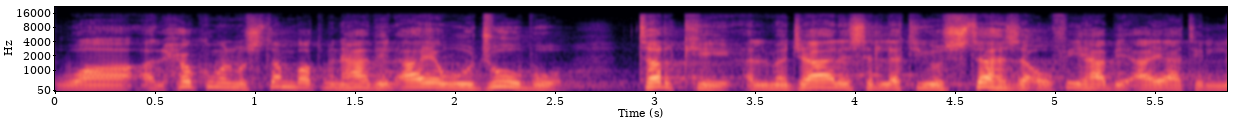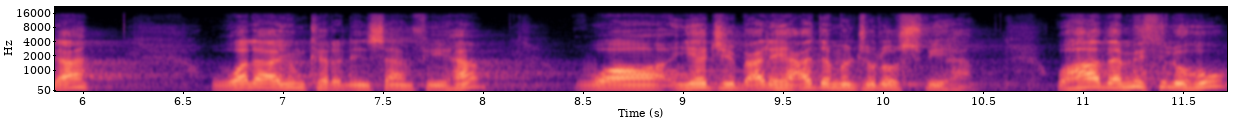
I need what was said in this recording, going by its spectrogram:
والحكم المستنبط من هذه الآية وجوب ترك المجالس التي يستهزأ فيها بآيات الله ولا ينكر الإنسان فيها ويجب عليه عدم الجلوس فيها. وهذا مثله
